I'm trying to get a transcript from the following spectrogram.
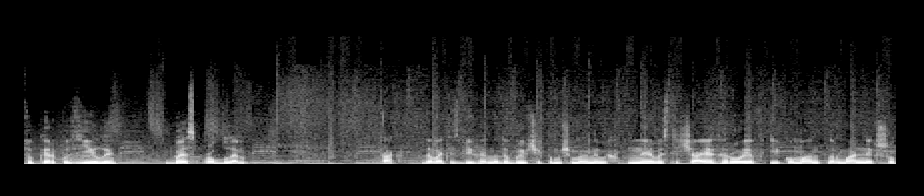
Цукерку з'їли без проблем. Так, давайте збігаємо на добивчик, тому що в мене не вистачає героїв і команд нормальних, щоб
